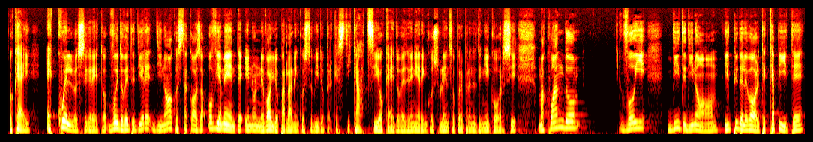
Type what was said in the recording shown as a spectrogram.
ok? È quello il segreto. Voi dovete dire di no a questa cosa. Ovviamente, e non ne voglio parlare in questo video perché sti cazzi, ok, dovete venire in consulenza oppure prendete i miei corsi, ma quando voi dite di no, il più delle volte capite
